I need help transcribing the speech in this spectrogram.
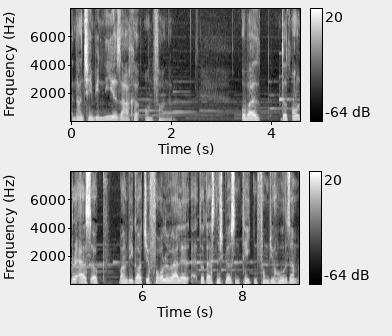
Und dann können wir neue Sachen anfangen. Aber das andere ist auch, wenn wir Gott gefallen wollen, das ist nicht bloß ein Zeichen vom Gehorsam,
